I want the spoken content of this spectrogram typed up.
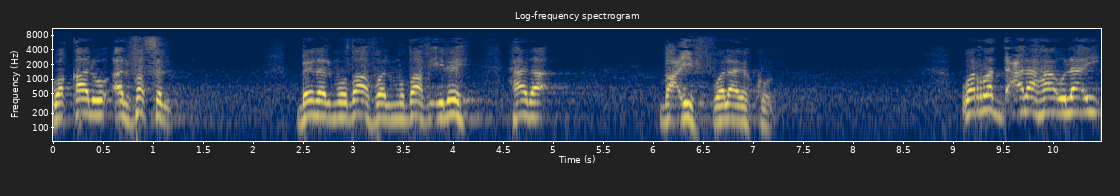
وقالوا الفصل بين المضاف والمضاف إليه هذا ضعيف ولا يكون. والرد على هؤلاء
